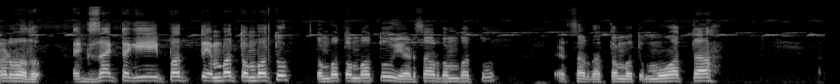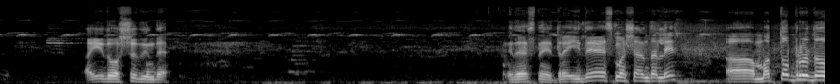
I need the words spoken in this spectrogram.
ನೋಡ್ಬೋದು. ಎಕ್ಸಾಕ್ಟಾಗಿ ಇಪ್ಪತ್ತು, ಎಂಬತ್ತೊಂಬತ್ತು, ತೊಂಬತ್ತೊಂಬತ್ತು, ಎರಡು ಸಾವಿರದ ಒಂಬತ್ತು, ಎರಡು ಸಾವಿರದ ಹತ್ತೊಂಬತ್ತು, ಮೂವತ್ತ ಐದು ವರ್ಷದ ಹಿಂದೆ ಇದೆ ಸ್ನೇಹಿತರೆ, ಇದೇ ಸ್ಮಶಾನದಲ್ಲಿ ಮತ್ತೊಬ್ರದ್ದು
